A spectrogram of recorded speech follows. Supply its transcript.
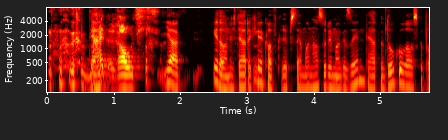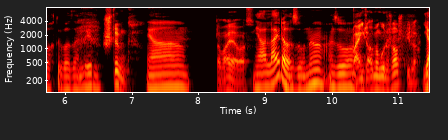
Nein, raus. Ja, geht auch nicht. Der hatte Hm. Kehlkopfkrebs, der Mann. Hast du den mal gesehen? Der hat eine Doku rausgebracht über sein Leben. Stimmt. Ja, Da war ja was. ja, leider so, ne? Also, War eigentlich auch immer ein guter Schauspieler. Ja.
